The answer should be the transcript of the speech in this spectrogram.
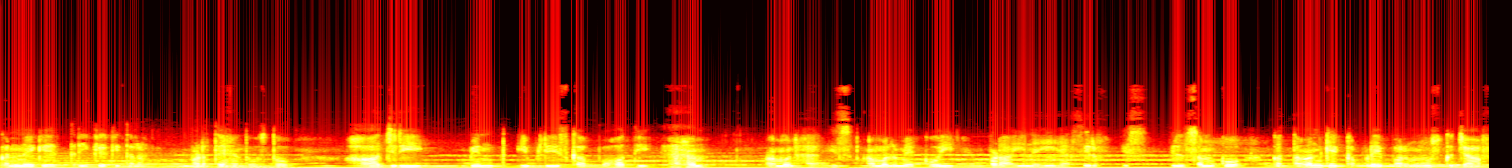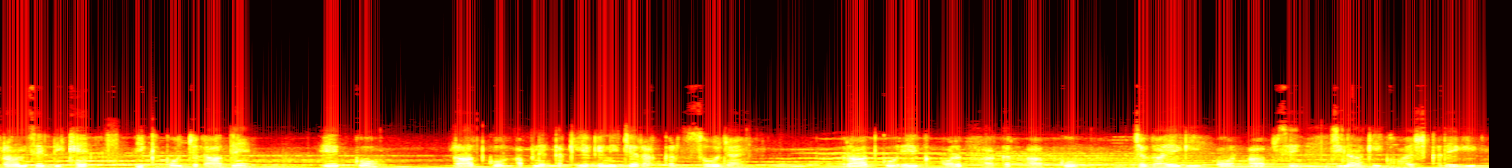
کرنے کے طریقے کی طرف بڑھتے ہیں دوستو۔ حاجری بنت ابلیس کا بہت ہی اہم عمل ہے۔ اس عمل میں کوئی پڑھائی نہیں ہے، صرف اس تلسم کو کتان کے کپڑے پر مسک جعفران سے لکھیں، ایک کو جلا دیں، ایک کو رات کو اپنے تکیے کے نیچے رکھ کر سو جائیں۔ رات کو ایک عورت آ کر آپ کو جگائے گی اور آپ سے جنا کی خواہش کرے گی۔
